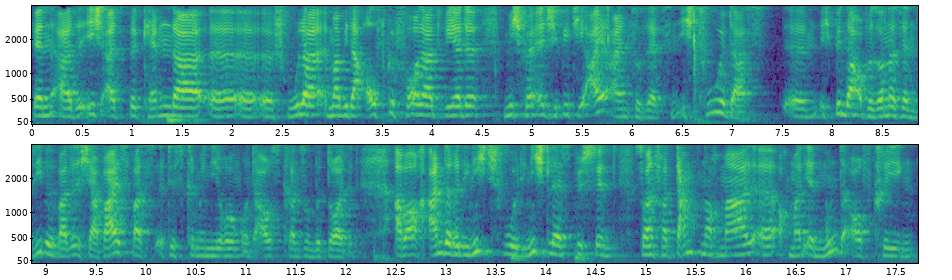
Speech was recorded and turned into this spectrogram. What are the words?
wenn also ich als bekennender äh, äh Schwuler immer wieder aufgefordert werde, mich für LGBTI einzusetzen. Ich tue das. Ähm, ich bin da auch besonders sensibel, weil ich ja weiß, was Diskriminierung und Ausgrenzung bedeutet. Aber auch andere, die nicht schwul, die nicht lesbisch sind, sollen verdammt nochmal äh, auch mal ihren Mund aufkriegen.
